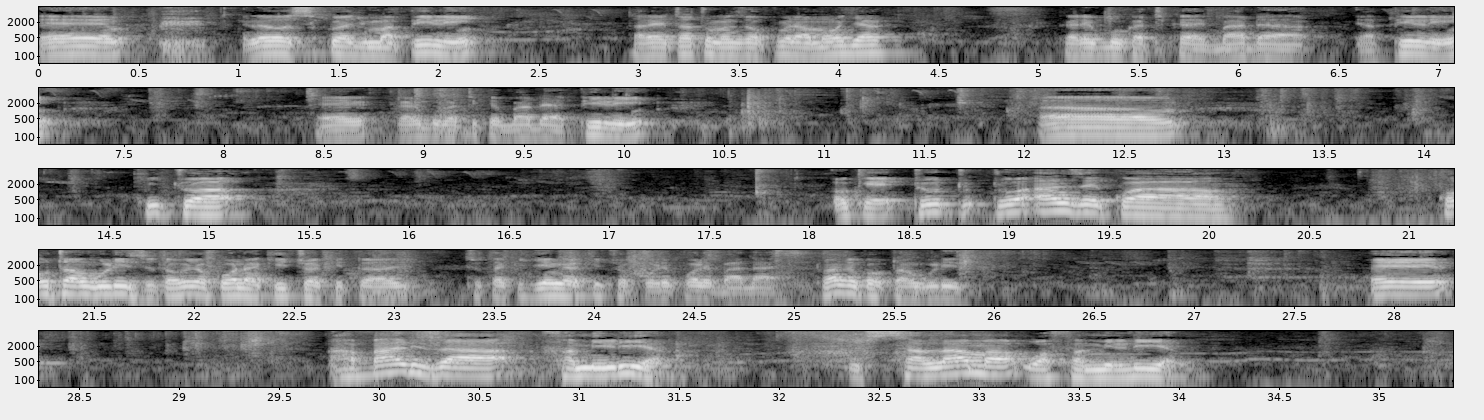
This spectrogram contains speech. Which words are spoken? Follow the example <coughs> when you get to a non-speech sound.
E, leo siku ya Jumapili tarehe tatu mwezi wa 11 karibu katika ibada ya pili. E, karibu katika ibada ya pili. Uh, kichwa Okay, tu, tu, tuanze kwa kwa utangulizi. Tutakuja kuona kichwa kita tutakijenga kichwa polepole baadaye. Tuanze kwa utangulizi. E, habari za familia. Usalama wa familia.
